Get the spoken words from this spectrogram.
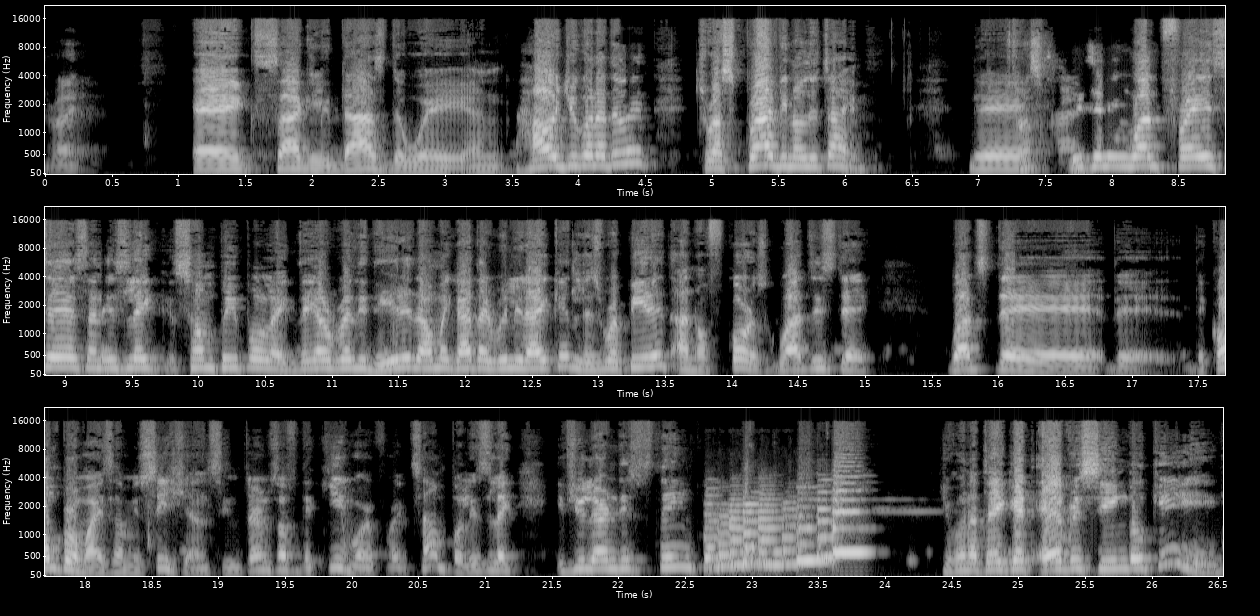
right. Exactly, that's the way. And how are you gonna do it? Transcribing all the time the listening one phrases and it's like some people like they already did it. Oh my god i really like it. Let's repeat it. And of course what is the what's the the the compromise of musicians in terms of the keyboard for example? It's like if you learn this thing you're gonna take it every single key.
